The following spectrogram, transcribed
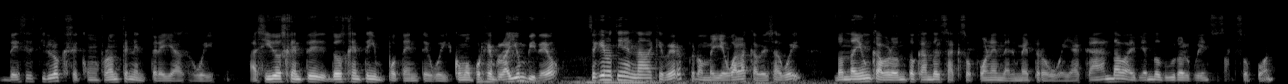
de ese estilo que se confronten entre ellas, güey. Así dos gente, dos gente impotente, güey. Como por ejemplo, hay un video, sé que no tiene nada que ver, pero me llegó a la cabeza, güey, donde hay un cabrón tocando el saxofón en el metro, güey. Acá anda viendo duro el güey en su saxofón.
